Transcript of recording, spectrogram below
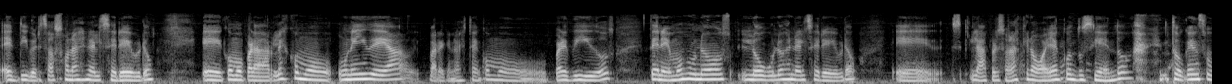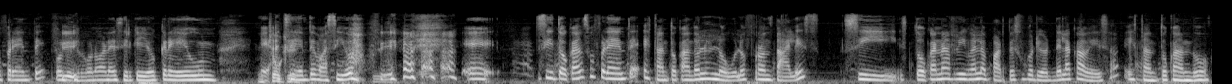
eh, diversas zonas en el cerebro, eh, como para darles como una idea, para que no estén como perdidos, tenemos unos lóbulos en el cerebro. Eh, las personas que no vayan conduciendo toquen su frente, porque Sí. luego no van a decir que yo creé un, Un eh, accidente masivo. Eh, si tocan su frente, están tocando los lóbulos frontales. Si tocan arriba en la parte superior de la cabeza, están tocando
